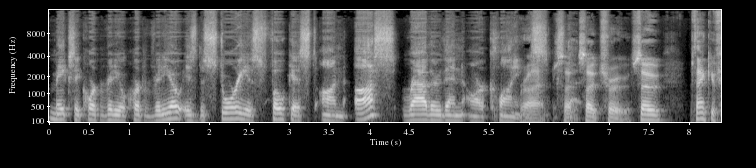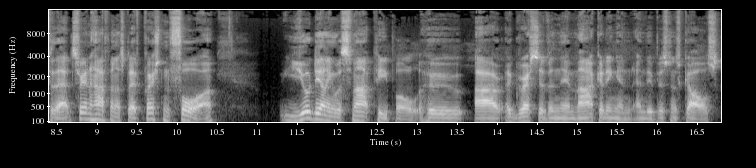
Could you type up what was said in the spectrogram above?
makes a corporate video corporate video is the story is focused on us rather than our clients. Right. So so true. So thank you for that. Three and a half minutes left. Question four you're dealing with smart people who are aggressive in their marketing and, and their business goals.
